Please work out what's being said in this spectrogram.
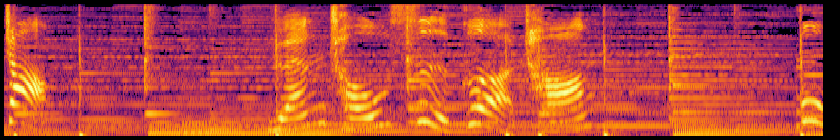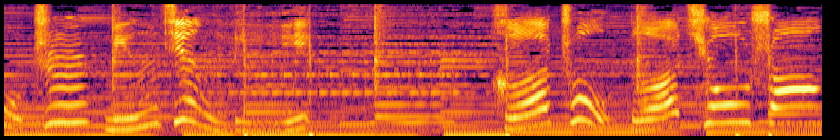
丈，缘愁似个长。不知明镜里，何处得秋霜？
